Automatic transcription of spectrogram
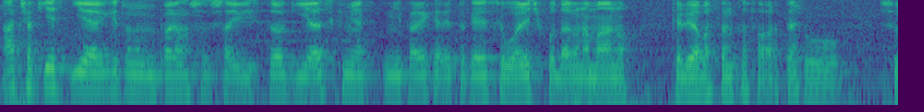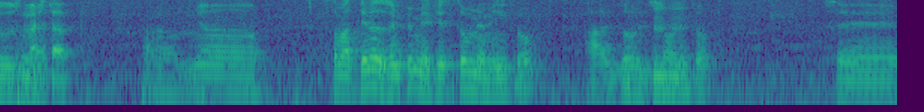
Ah, ci ha chiesto ieri che tu non mi pare, non so se hai visto. Gilsk mi, ha- mi pare che ha detto che se vuole ci può dare una mano. Che lui è abbastanza forte. eh, su... Su Smash Up. Ah, mi ha- Stamattina ad esempio mi ha chiesto un mio amico, Aldo, il Mhm. solito, se,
